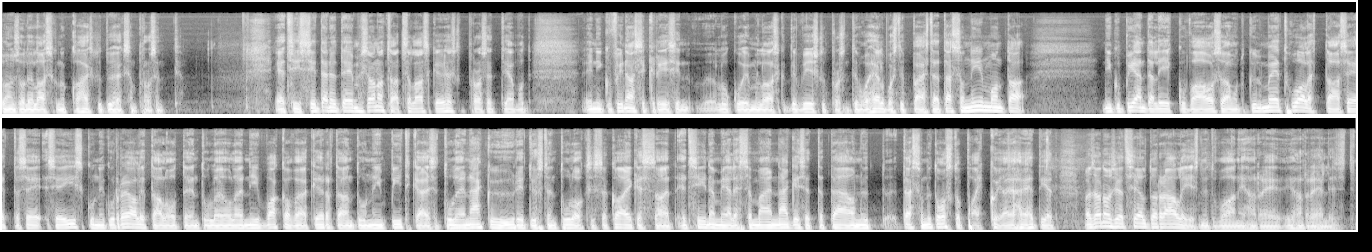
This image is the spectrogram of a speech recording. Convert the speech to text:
Jones oli laskenut 89 prosenttia. Et siis sitä nyt ei me sanota, että se laskee 90 prosenttia, mutta niin kuin finanssikriisin lukuihin, millä laskettiin 50 prosenttia, voi helposti päästä. Ja tässä on niin monta niin kuin pientä liikkuvaa osaa, mutta kyllä meitä huolettaa se, että se, se isku niin kuin reaalitalouteen tulee olemaan niin vakava ja kertaantuu niin pitkään ja se tulee näkyy yritysten tuloksissa kaikessa. Et, et siinä mielessä mä en näkisi, että tää on nyt, tässä on nyt ostopaikkoja ihan heti. Et mä sanoisin, että sieltä on rallies nyt vaan ihan, re, ihan rehellisesti.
